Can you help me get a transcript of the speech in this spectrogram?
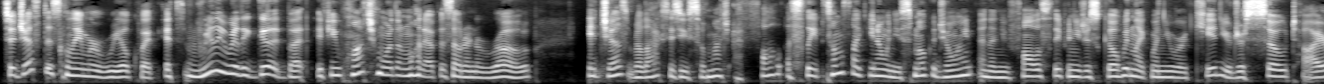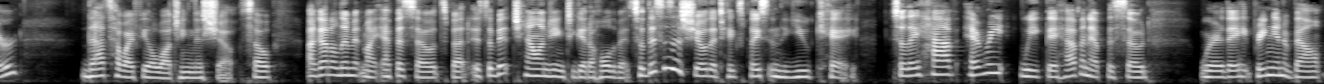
So, just disclaimer real quick it's really, really good. But if you watch more than one episode in a row, it just relaxes you so much. I fall asleep. It's almost like, you know, when you smoke a joint and then you fall asleep and you just go in like when you were a kid, you're just so tired. That's how I feel watching this show. So, I got to limit my episodes, but it's a bit challenging to get a hold of it. So, this is a show that takes place in the UK. So, they have every week, they have an episode where they bring in about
